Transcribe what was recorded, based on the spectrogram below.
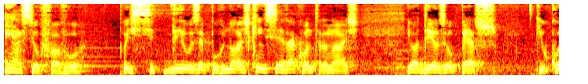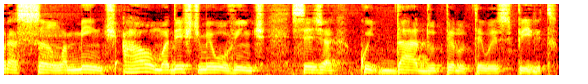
é a seu favor. Pois se Deus é por nós, quem será contra nós? E ó Deus, eu peço que o coração, a mente, a alma deste meu ouvinte seja cuidado pelo teu Espírito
